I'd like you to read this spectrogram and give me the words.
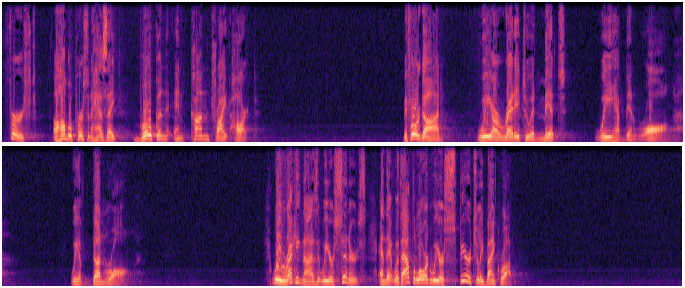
First, a humble person has a broken and contrite heart. Before God, we are ready to admit we have been wrong we have done wrong. We recognize that we are sinners and that without the Lord we are spiritually bankrupt.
